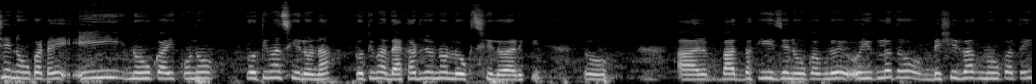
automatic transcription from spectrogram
যে নৌকাটায় এই নৌকায় কোনো প্রতিমা ছিল না। প্রতিমা দেখার জন্য লোক ছিল আর কি। তো আর বাদ বাকি যে নৌকাগুলো, ওইগুলো তো বেশিরভাগ নৌকাতেই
